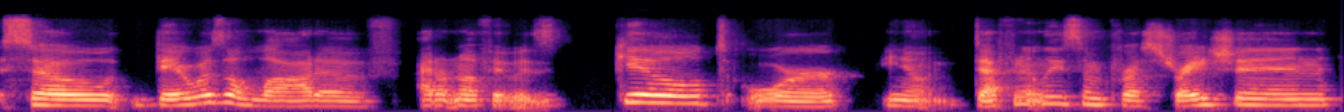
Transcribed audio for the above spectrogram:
so there was a lot of, I don't know if it was guilt or you know definitely some frustration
